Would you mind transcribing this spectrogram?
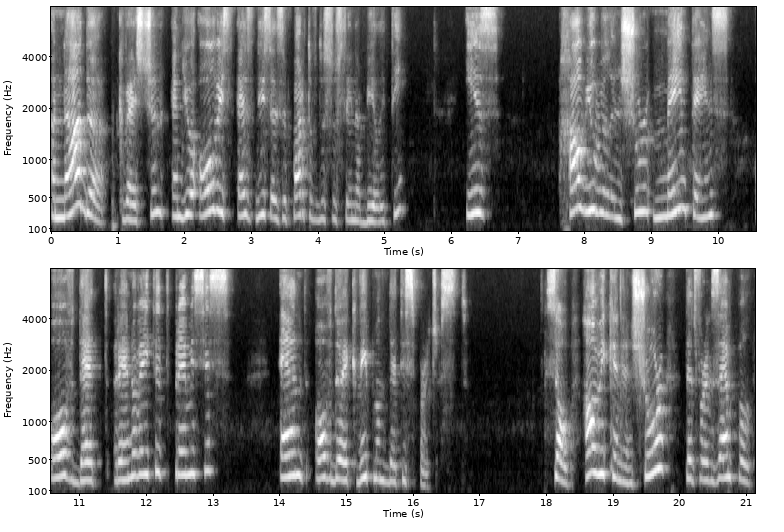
Another question, and you always ask this as a part of the sustainability, is how you will ensure maintenance of that renovated premises and of the equipment that is purchased. So how we can ensure that, for example,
